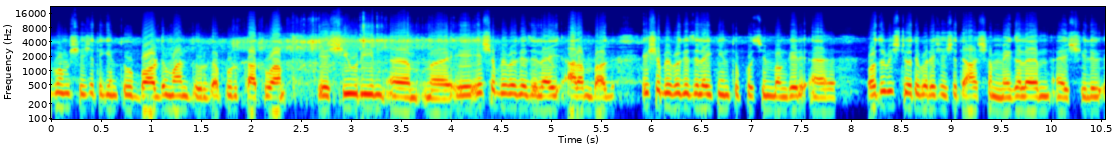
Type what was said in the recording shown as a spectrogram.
এবং সেই সাথে কিন্তু বর্ধমান দুর্গাপুর এ, সিউড়ি এসব বিভাগের জেলায় আরামবাগ এসব বিভাগের জেলায় কিন্তু পশ্চিমবঙ্গের বজ্রবৃষ্টি হতে পারে। সেই সাথে আসাম মেঘালয় শিলি-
